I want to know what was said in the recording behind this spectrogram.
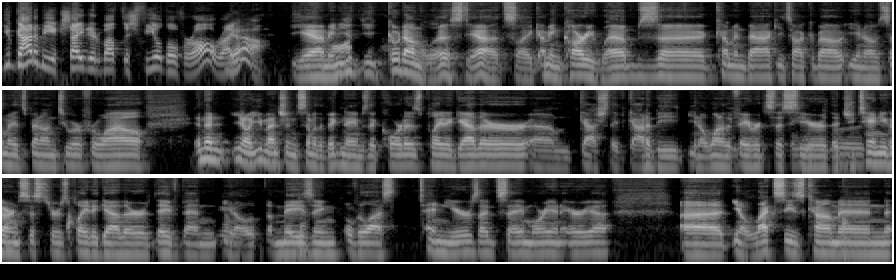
you got to be excited about this field overall, right? Yeah. Yeah, I mean, you, you, go down the list. Yeah, it's like, I mean, Karrie Webb's uh, coming back. You talk about, you know, somebody that's been on tour for a while. And then, you know, you mentioned some of the big names that Korda's play together. Um, gosh, they've got to be, you know, one of the favorites this year. The Jutanugarn sisters play together. They've been, you know, amazing over the last 10 years, I'd say, Moraine area. Uh, you know, Lexi's coming.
